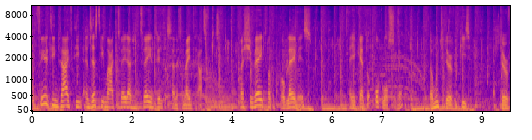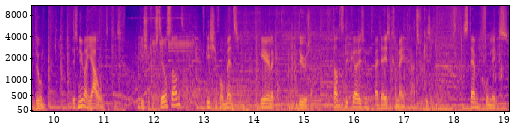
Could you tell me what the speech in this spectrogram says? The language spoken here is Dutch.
Op 14, 15 en 16 maart 2022 zijn de gemeenteraadsverkiezingen. En als je weet wat het probleem is en je kent de oplossingen, dan moet je durven kiezen. Durven doen. Het is nu aan jou om te kiezen. Kies je voor stilstand of kies je voor menselijk, eerlijk, duurzaam? Dat is de keuze bij deze gemeenteraadsverkiezingen. Stem GroenLinks.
